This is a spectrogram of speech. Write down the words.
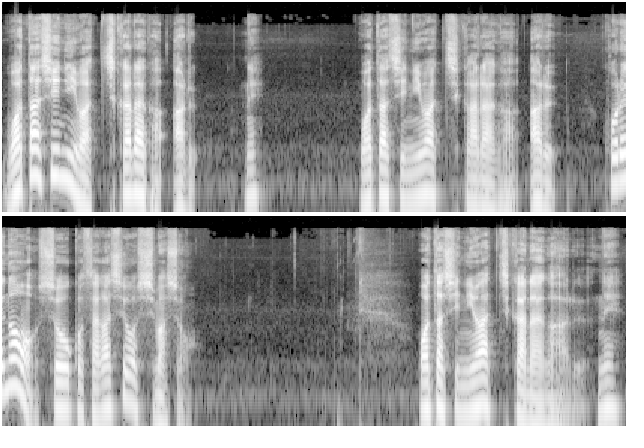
私には力がある。ね。私には力がある。これの証拠探しをしましょう。私には力がある。ね。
